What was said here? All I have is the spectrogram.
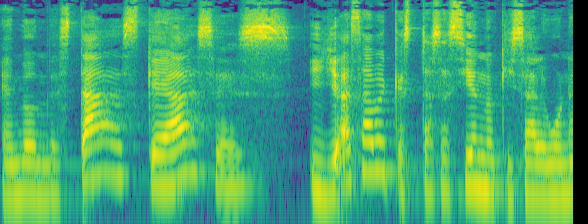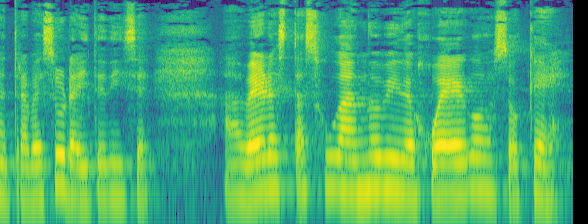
¿en dónde estás? ¿Qué haces? Y ya sabe que estás haciendo quizá alguna travesura y te dice, a ver, ¿estás jugando videojuegos o qué?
